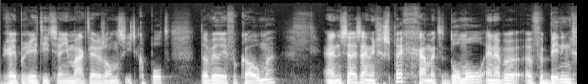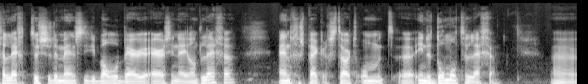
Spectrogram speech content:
repareert iets en je maakt ergens anders iets kapot. Dat wil je voorkomen. En zij zijn in gesprek gegaan met de Dommel en hebben een verbinding gelegd tussen de mensen die die bubble barrier ergens in Nederland leggen. En gesprekken gestart om het eh, in de Dommel te leggen. Eh,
